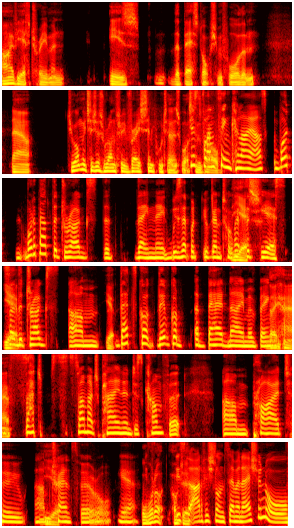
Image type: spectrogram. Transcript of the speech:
IVF treatment is the best option for them. Now, do you want me to just run through very simple terms what's Just involved? one thing, can I ask? What What about the drugs that they need? Was that what you're going to talk about? Yes. The- yes. Yeah. So the drugs, um, Yep. that's got they've got a bad name of being They have. such so much pain and discomfort um, prior to um, Yeah. transfer or yeah. Well, what I- I'll This do- for artificial insemination or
